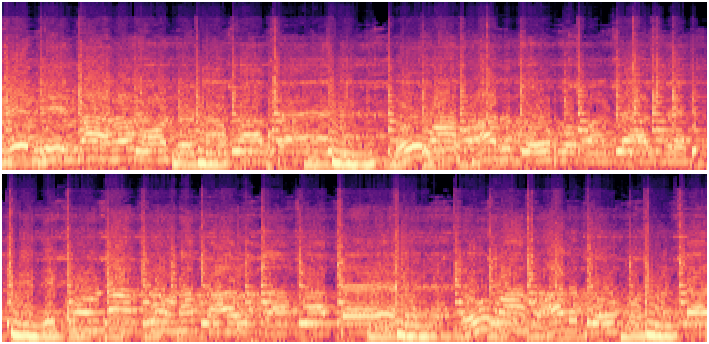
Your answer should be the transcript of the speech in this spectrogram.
હે બેદાર મોઢના માથે ગોવા ભાર તો મંડા છે દીદી કોણા કોણા કાળના માથે ગોવા ભાર તો મંડા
